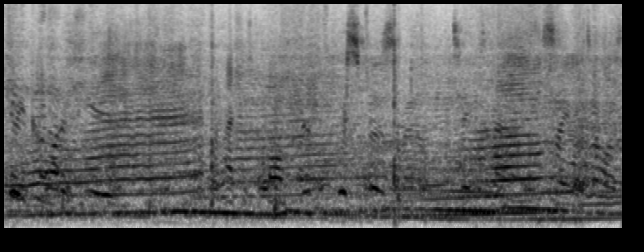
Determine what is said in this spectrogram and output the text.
Getting quite a few whispers around teams about the same times.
